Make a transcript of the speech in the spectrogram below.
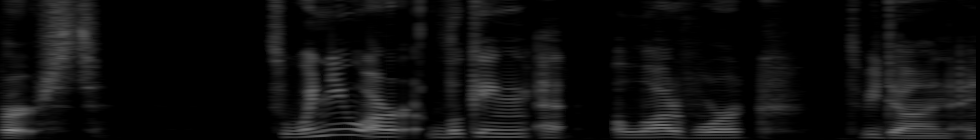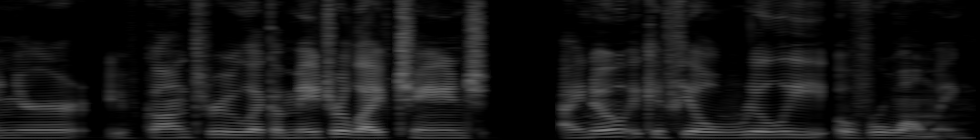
first. So when you are looking at a lot of work to be done and you're you've gone through like a major life change, I know it can feel really overwhelming.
